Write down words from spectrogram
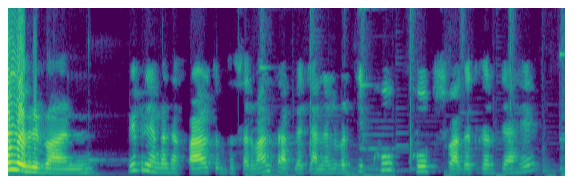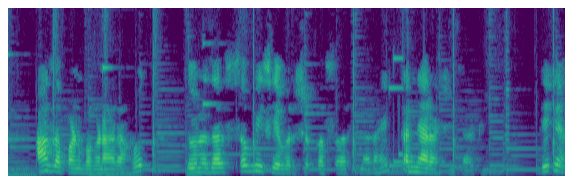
हॅलो एव्हरीवन मी प्रियंका सकपाळ तुमचं सर्वांचं आपल्या चॅनलवरती खूप खूप स्वागत करते आहे. आज आपण बघणार आहोत दोन हजार सव्वीस हे वर्ष कसं असणार आहे कन्या राशीसाठी. ठीक आहे?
